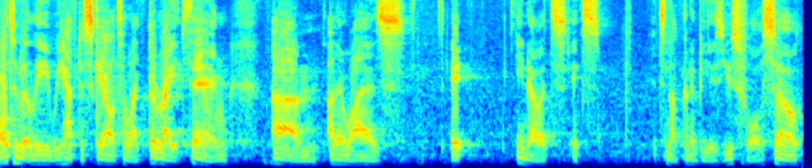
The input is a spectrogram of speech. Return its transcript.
ultimately we have to scale to like the right thing. Um, otherwise, it, you know, it's it's it's not going to be as useful. So,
